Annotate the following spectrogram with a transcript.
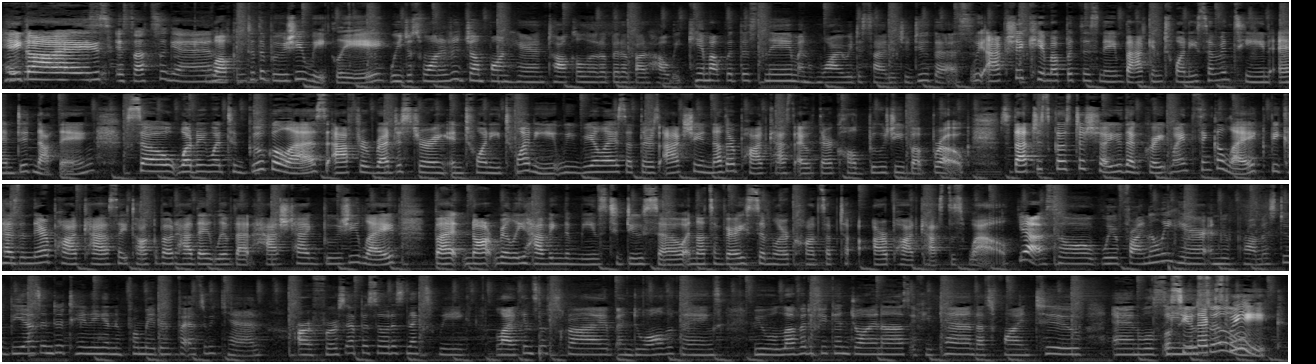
Hey guys, it's us again. welcome to the Bougie Weekly. We just wanted to jump on here and talk a little bit about how we came up with this name and why we decided to do this. We actually came up with this name back in 2017 and did nothing. So, when we went to Google us after registering in 2020, we realized that there's actually another podcast out there called Bougie But Broke. So, that just goes to show you that great minds think alike because in their podcast, they talk about how they live that hashtag bougie life but not really having the means to do so. And that's a very similar concept to our podcast as well. Yeah, so we're finally here and we promise to be as entertaining and informative as we can. Our first episode is next week. Like and subscribe and do all the things. We will love it if you can join us. If you can, that's fine too. And we'll see, We'll see you next soon. week.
